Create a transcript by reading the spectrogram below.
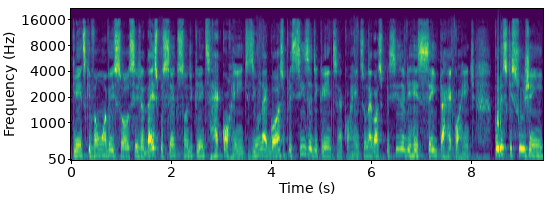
clientes que vão uma vez só, ou seja, 10% são de clientes recorrentes e um negócio precisa de clientes recorrentes, um negócio precisa de receita recorrente. Por isso que surgem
